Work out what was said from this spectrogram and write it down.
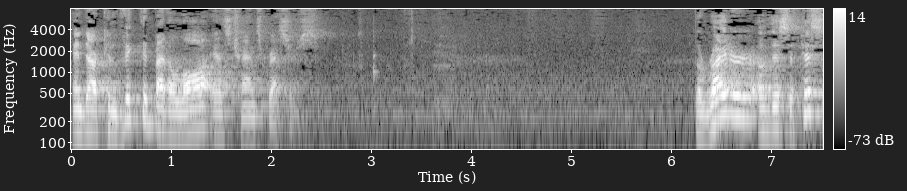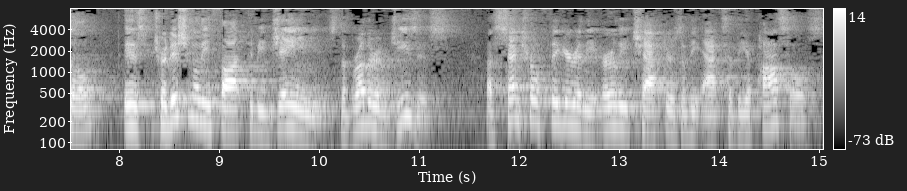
and are convicted by the law as transgressors. The writer of this epistle is traditionally thought to be James, the brother of Jesus, a central figure in the early chapters of the Acts of the Apostles,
